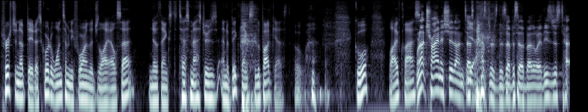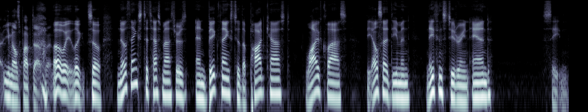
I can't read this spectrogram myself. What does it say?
First, an update. I scored a 174 on the July LSAT. No thanks to Testmasters and a big thanks to the podcast. Oh, cool. Live class. we're not trying to shit on Testmasters Yeah. this episode by the way these just ha- emails popped up but Oh, wait, look. So, no thanks to Testmasters and big thanks to the podcast, live class, the LSAT demon, Nathan's tutoring, and Satan.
